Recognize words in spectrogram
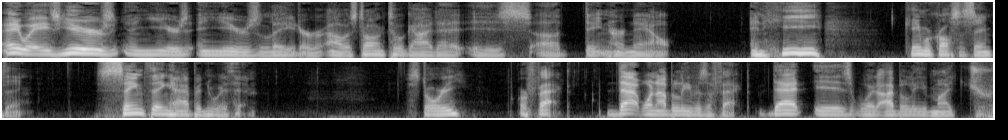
anyways, years and years and years later, I was talking to a guy that is uh, dating her now, and he came across the same thing. Same thing happened with him. Story or fact? That one I believe is a fact. That is what I believe my tr-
